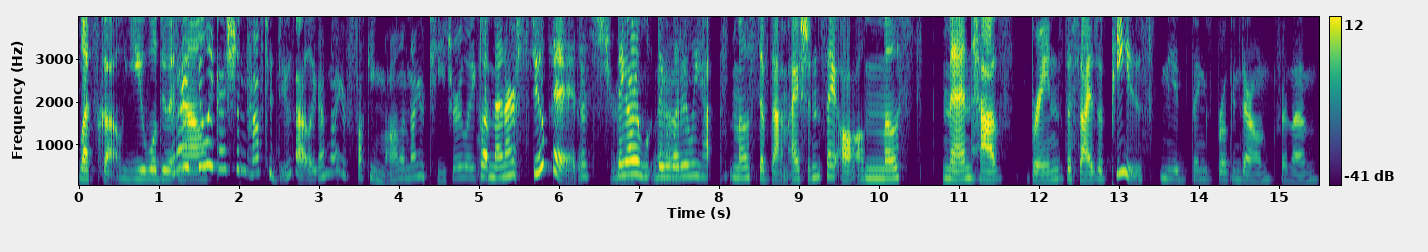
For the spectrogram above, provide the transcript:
Let's go. You will do it But now. I feel like I shouldn't have to do that. Like I'm not your fucking mom. I'm not your teacher. Like But men are stupid. That's true. They are. They Yeah. literally. Ha- most of them. I shouldn't say all. Most men have brains the size of peas. need things broken down for them.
